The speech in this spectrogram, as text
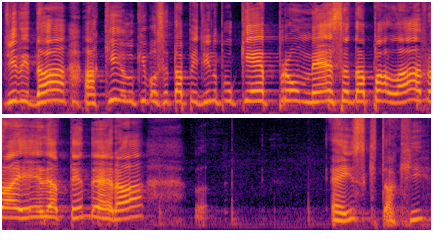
de lhe dar aquilo que você está pedindo, porque é promessa da palavra, a Ele atenderá. É isso que está aqui.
